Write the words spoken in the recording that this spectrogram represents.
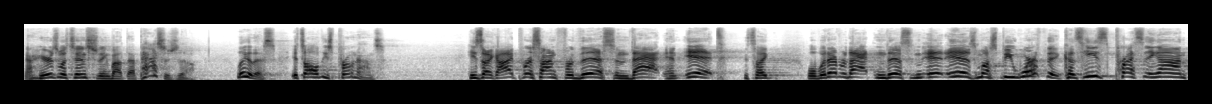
Now, here's what's interesting about that passage, though. Look at this. It's all these pronouns. He's like, I press on for this and that and it. It's like, well, whatever that and this and it is must be worth it because he's pressing on,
